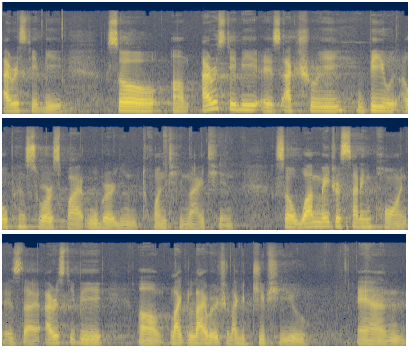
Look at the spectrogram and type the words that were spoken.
AresDB. So um, AresDB is actually built open source by Uber in 2019. So one major selling point is that AresDB um, like leverage like GPU, and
